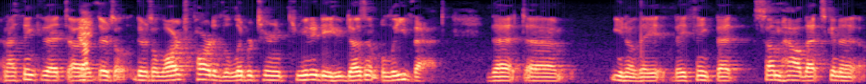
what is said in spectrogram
and I think that uh, yep. there's a there's a large part of the libertarian community who doesn't believe that. That uh, you know they they think that somehow that's gonna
